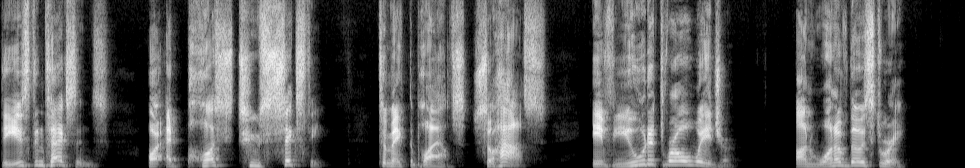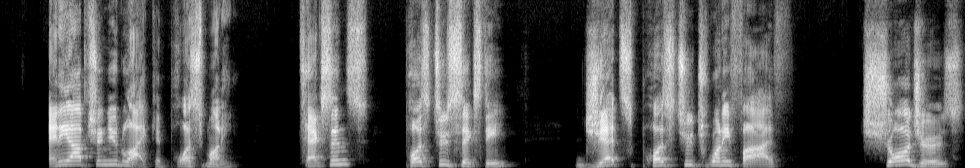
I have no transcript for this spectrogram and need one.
the Houston Texans are at plus 260 to make the playoffs. So, House, if you were to throw a wager on one of those three, any option you'd like at plus money, Texans plus 260, Jets plus 225, Chargers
